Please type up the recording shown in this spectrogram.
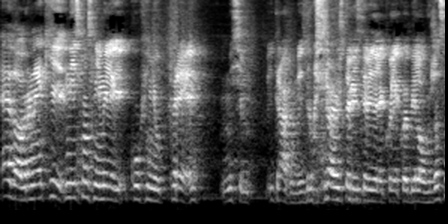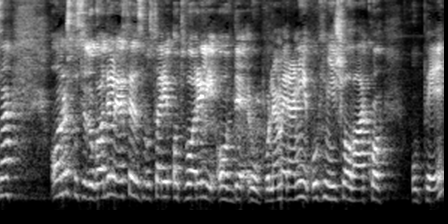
E, dobro, neki nismo snimili kuhinju pre, mislim, i drago mi s druge strane što niste vidjeli koliko je bila užasna. Ono što se dogodilo jeste da smo u stvari otvorili ovde rupu. Nama je ranije kuhinja išla ovako u P,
